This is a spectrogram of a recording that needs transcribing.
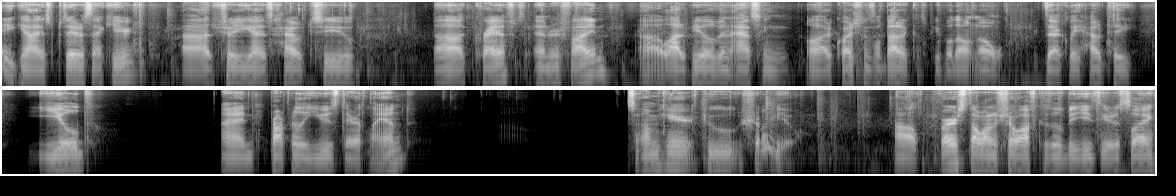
Hey guys, Potato Sack here. Uh, I'll show you guys how to uh, craft and refine. Uh, a lot of people have been asking a lot of questions about it because people don't know exactly how to yield and properly use their land. So I'm here to show you. Uh, first, I want to show off because it'll be easier to slay.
